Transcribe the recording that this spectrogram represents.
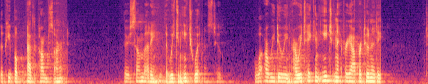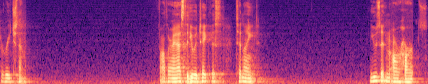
the people at the pumps aren't. There's somebody that we can each witness to. What are we doing? Are we taking each and every opportunity to reach them? Father, I ask that you would take this tonight, use it in our hearts.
